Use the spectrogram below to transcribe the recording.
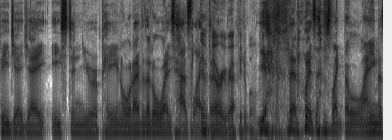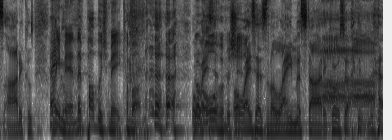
BJJ Eastern European or whatever that always has like They're the, very reputable. yeah, that always has like the lamest articles. Hey Like, man, they've published me. Come on, not always, all of them are shit. always has the lamest articles. Ah.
